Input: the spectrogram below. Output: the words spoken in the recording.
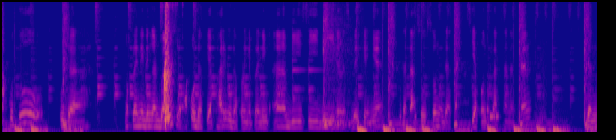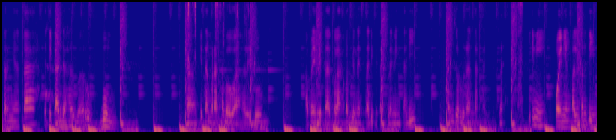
aku tuh udah nge-planning dengan bagus loh. Aku udah tiap hari udah punya planning A, B, C, D dan lain sebagainya. Udah tak susun, udah tak siap untuk laksanakan. Dan ternyata ketika ada hal baru, boom nah, kita merasa bahwa hal itu apa yang kita telah organize tadi, kita planning tadi hancur berantakan. Nah, ini poin yang paling penting,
